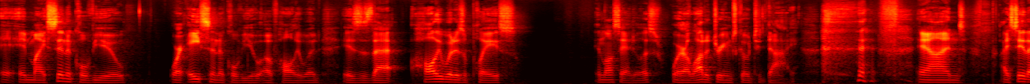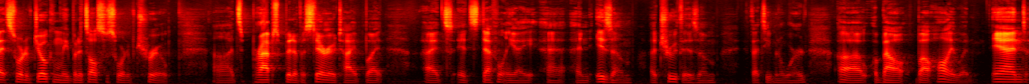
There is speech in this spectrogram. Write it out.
in my cynical view or a cynical view of Hollywood is is that Hollywood is a place in Los Angeles where a lot of dreams go to die. and I say that sort of jokingly, but it's also sort of true. Uh, it's perhaps a bit of a stereotype, but uh, it's it's definitely a, a, an ism a truthism, if that's even a word, uh, about about Hollywood. And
